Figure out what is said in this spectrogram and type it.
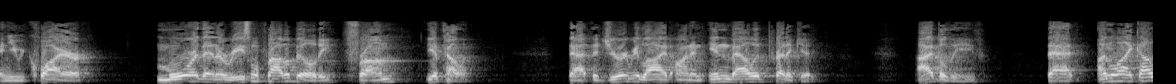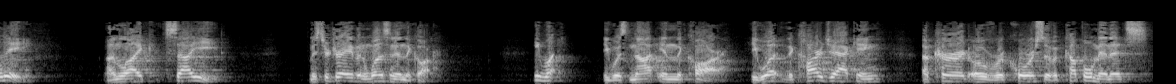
and you require more than a reasonable probability from the appellant that the jury relied on an invalid predicate, I believe that unlike Ali, unlike Said, Mr. Draven wasn't in the car. He what? He was not in the car. He was the carjacking occurred over a course of a couple minutes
